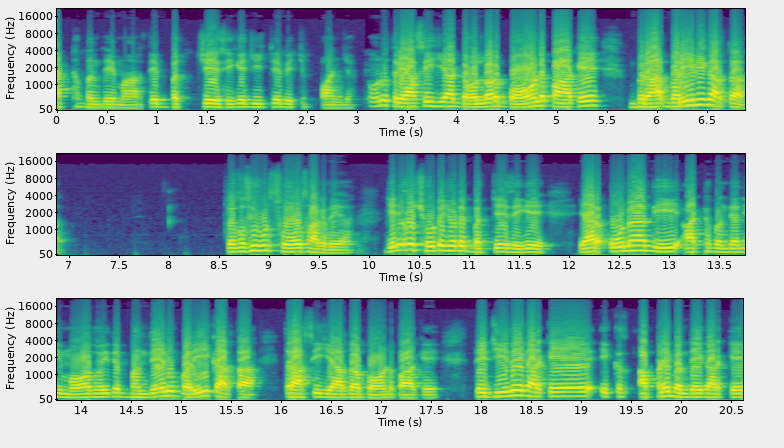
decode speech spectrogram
8 ਬੰਦੇ ਮਾਰਤੇ, ਬੱਚੇ ਸੀਗੇ ਜਿਹਦੇ ਵਿੱਚ 5 ਉਹਨੂੰ 83000 ਡਾਲਰ ਬੌਂਡ ਪਾ ਕੇ ਬਰਾ- ਬਰੀ ਵੀ ਕਰਤਾ। ਤੇ ਤੁਸੀਂ ਹੁਣ ਸੋਚ ਸਕਦੇ ਆ ਜਿਹੜੇ ਉਹ ਛੋਟੇ ਛੋਟੇ ਬੱਚੇ ਸੀਗੇ, ਯਾਰ ਉਹਨਾਂ ਦੀ 8 ਬੰਦਿਆਂ ਦੀ ਮੌਤ ਹੋਈ ਤੇ ਬੰਦੇ ਨੂੰ ਬਰੀ ਕਰਤਾ। 83000 ਦਾ ਬੌਂਡ ਪਾ ਕੇ ਤੇ ਜਿਹਦੇ ਕਰਕੇ ਇੱਕ ਆਪਣੇ ਬੰਦੇ ਕਰਕੇ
